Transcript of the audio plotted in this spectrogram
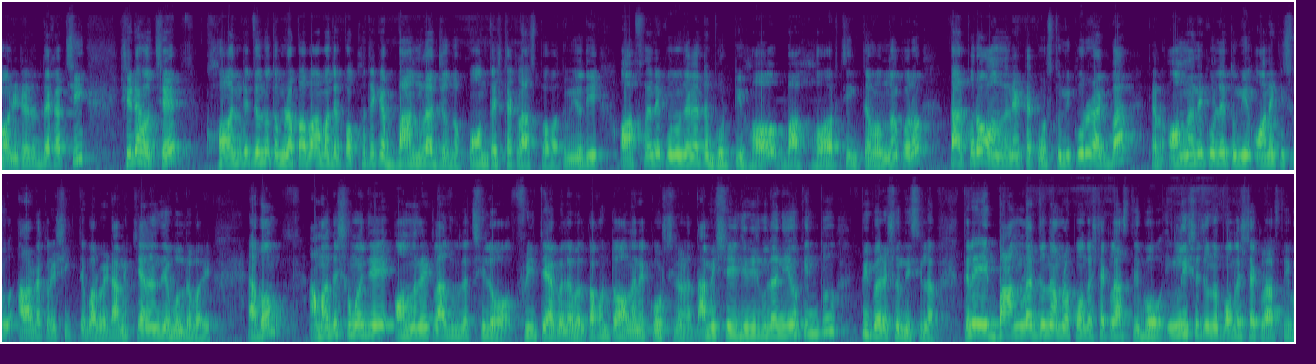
গণিতটা দেখাচ্ছি। সেটা হচ্ছে খন্ডের জন্য তোমরা পাবা আমাদের পক্ষ থেকে বাংলার জন্য পঞ্চাশটা ক্লাস পাবা। তুমি যদি অফলাইনে কোনো জায়গাতে ভর্তি হও বা হওয়ার চিন্তা ভাবনা করো, তারপরেও অনলাইনে একটা কোর্স তুমি করে রাখবা। কারণ অনলাইনে করলে তুমি অনেক কিছু আলাদা করে শিখতে পারবে, এটা আমি চ্যালেঞ্জ বলতে পারি। এবং আমাদের সময় যে অনলাইনের ক্লাসগুলো ছিল ফ্রিতে অ্যাভেলেবেল তখন তো অনলাইনে কোর্স ছিল না। আমি সেই জিনিসগুলো নিয়েও কিন্তু প্রিপারেশন দিয়েছিলাম তাহলে এই বাংলার জন্য আমরা পঞ্চাশটা ক্লাস দিব ইংলিশের জন্য পঞ্চাশটা ক্লাস দিব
